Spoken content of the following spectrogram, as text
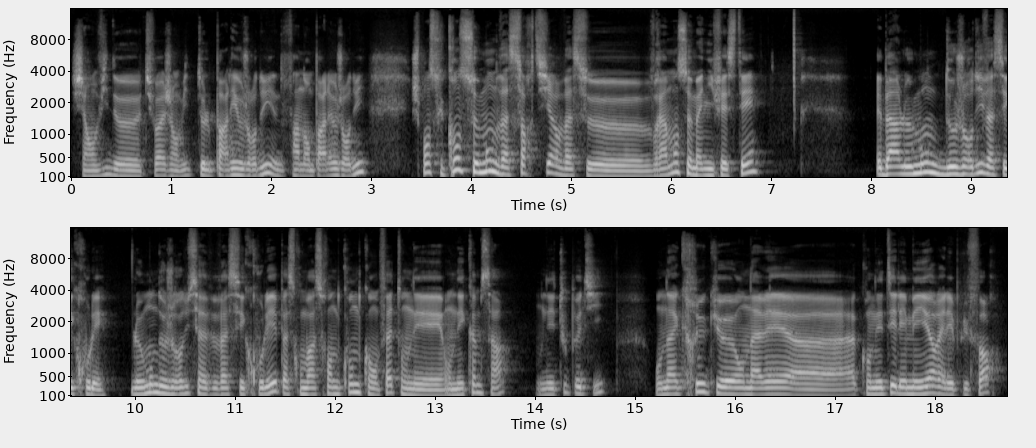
J'ai envie de, tu vois, j'ai envie de te le parler aujourd'hui, enfin d'en parler aujourd'hui. Je pense que quand ce monde va sortir, va se vraiment se manifester, eh ben le monde d'aujourd'hui va s'écrouler. Le monde d'aujourd'hui ça va s'écrouler parce qu'on va se rendre compte qu'en fait on est on est comme ça, on est tout petit. On a cru qu'on avait euh, qu'on était les meilleurs et les plus forts.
